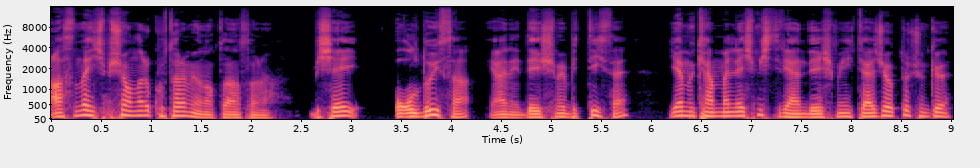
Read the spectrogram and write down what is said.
aslında hiçbir şey onları kurtaramıyor noktadan sonra. Bir şey olduysa yani değişimi bittiyse ya mükemmelleşmiştir yani değişmeye ihtiyacı yoktur çünkü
